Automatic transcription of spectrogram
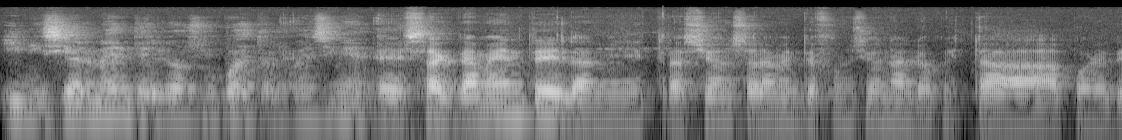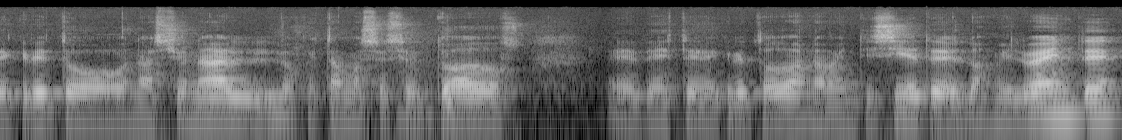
inicialmente los impuestos, los vencimientos. Exactamente, la administración solamente funciona lo que está por el decreto nacional, los que estamos exceptuados eh, de este decreto 297 del 2020.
